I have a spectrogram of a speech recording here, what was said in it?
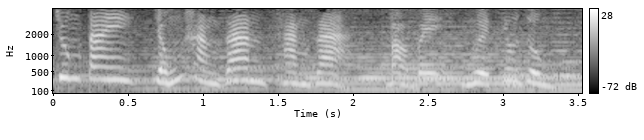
Chung tay chống hàng gian, hàng giả, bảo vệ người tiêu dùng.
